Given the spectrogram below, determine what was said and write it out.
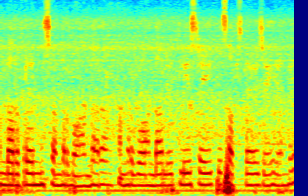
ఉండారు ఫ్రెండ్స్? అందరు బాగుండారా? అందరు బాగుండాలి. ప్లీజ్ లైక్ సబ్స్క్రైబ్ చేయండి.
